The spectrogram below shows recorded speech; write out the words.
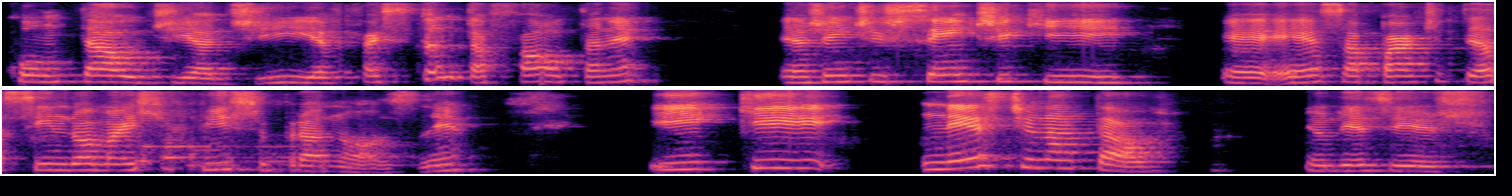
contar o dia a dia, faz tanta falta, né? A gente sente que é, essa parte está sendo a mais difícil para nós, né? E que neste Natal eu desejo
